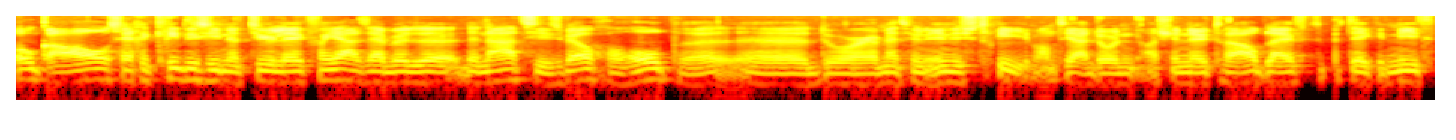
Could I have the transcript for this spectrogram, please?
Ook al zeggen critici natuurlijk van ja, ze hebben de, de naties wel geholpen uh, door, met hun industrie. Want ja, door, als je neutraal blijft, betekent niet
